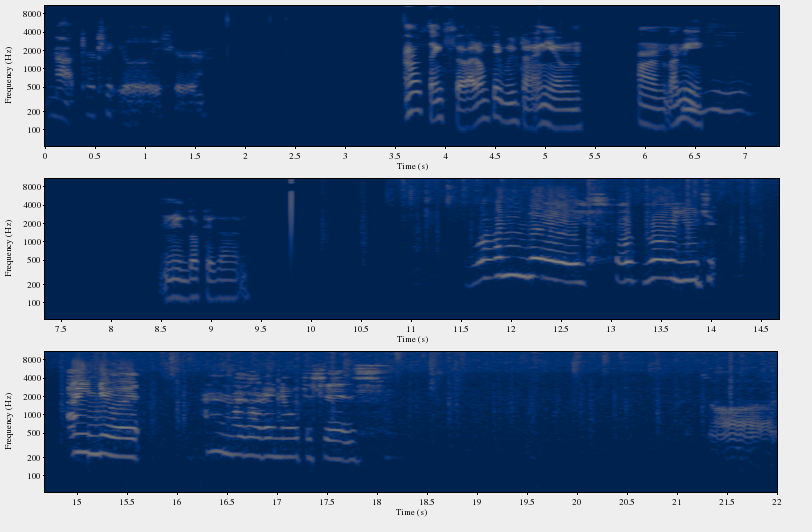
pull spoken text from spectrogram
not particularly sure. I don't think so. I don't think we've done any of them. Hold on, let me mm-hmm. Let mean, look at that. One day, several YouTube. I knew it. Oh my god, I know what this is. God,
